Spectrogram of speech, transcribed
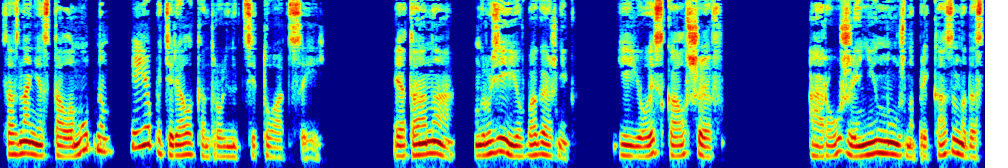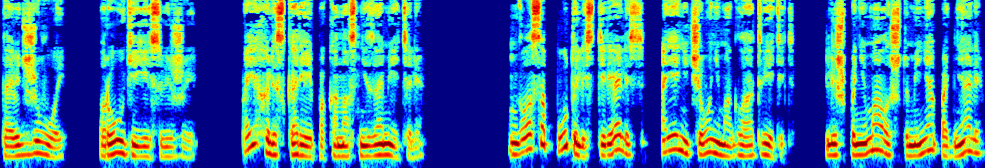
Сознание стало мутным, и я потеряла контроль над ситуацией. «Это она. Грузи ее в багажник. Ее искал шеф. Оружие не нужно, приказано доставить живой. Руки ей свежи. Поехали скорее, пока нас не заметили. Голоса путались, терялись, а я ничего не могла ответить. Лишь понимала, что меня подняли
